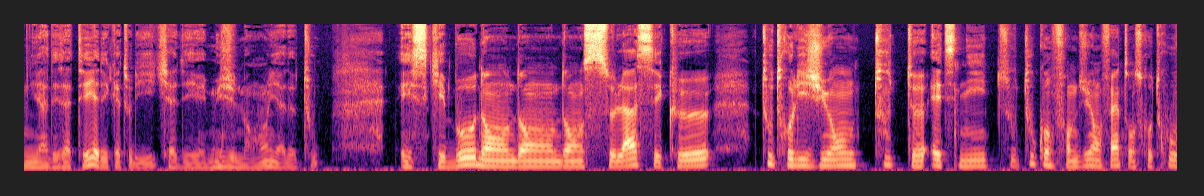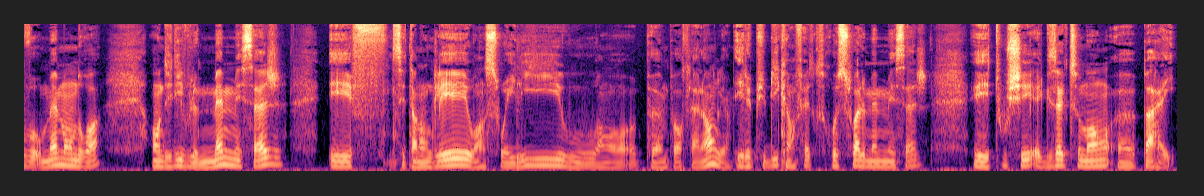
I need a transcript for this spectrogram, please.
Il y a des athées, il y a des catholiques, il y a des musulmans, il y a de tout. Et ce qui est beau dans, dans, dans cela, c'est que toute religion, toute ethnie, tout, confondu, en fait, on se retrouve au même endroit, on délivre le même message, et c'est en anglais ou en swahili ou en, peu importe la langue, et le public, en fait, reçoit le même message et est touché exactement euh, pareil.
